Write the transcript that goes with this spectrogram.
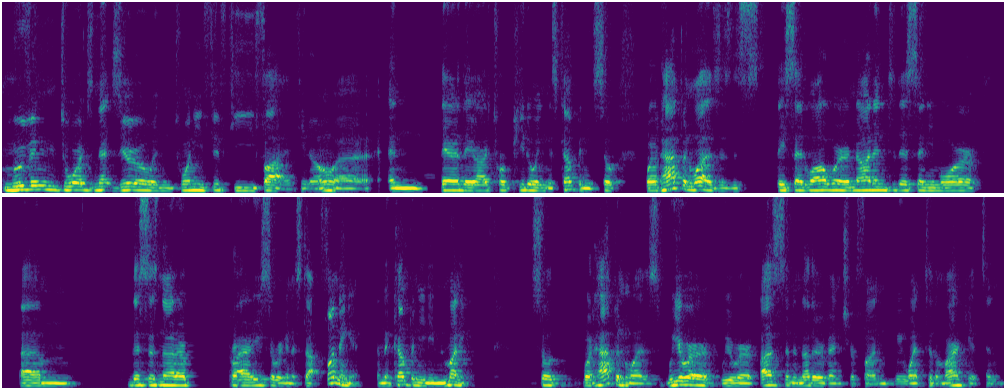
moving towards net zero in 2055 you know uh, and there they are torpedoing this company so what happened was is this, they said well we're not into this anymore um, this is not our priority so we're going to stop funding it and the company needed money so what happened was we were we were us and another venture fund we went to the market and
